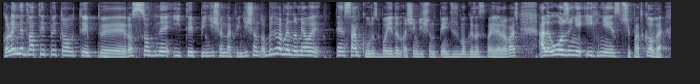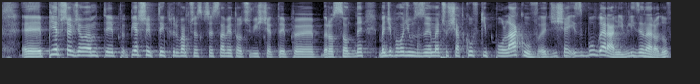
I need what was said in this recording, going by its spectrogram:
Kolejne dwa typy to typ y, rozsądny i typ 50 na 50. Obydwa będą miały ten sam kurs, bo 1,85 już mogę zaspoilerować, ale ułożenie ich nie jest przypadkowe. Y, Pierwsze wziąłem typ, pierwszy typ, który wam przedstawię, to oczywiście typ y, rozsądny. Będzie pochodził z meczu siatkówki Polaków dzisiaj z Bułgarami w Lidze Narodów.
